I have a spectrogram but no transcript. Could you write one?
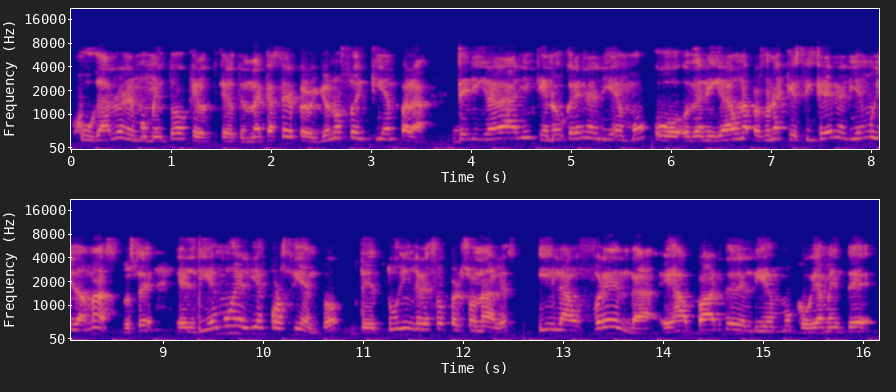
juzgarlo en el momento que lo, que lo tendrá que hacer, pero yo no soy quien para denigrar a alguien que no cree en el diezmo o, denigrar a una persona que sí cree en el diezmo y da más. Entonces, el diezmo es el 10% de tus ingresos personales y la ofrenda es aparte del diezmo, que obviamente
